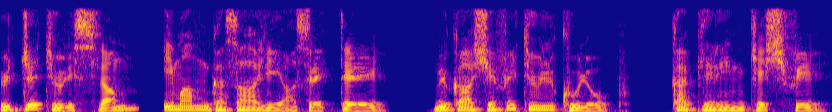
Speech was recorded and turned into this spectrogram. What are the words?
Hüccetül İslam İmam Gazali Hazretleri Mükaşefetül Kulub Kalplerin Keşfi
